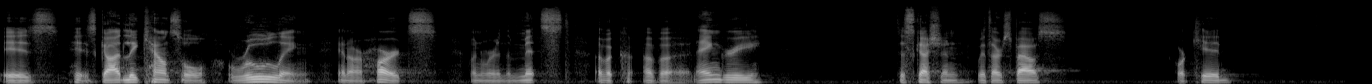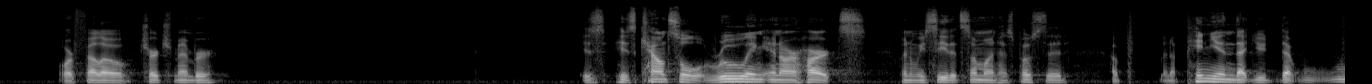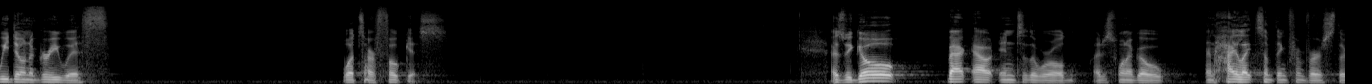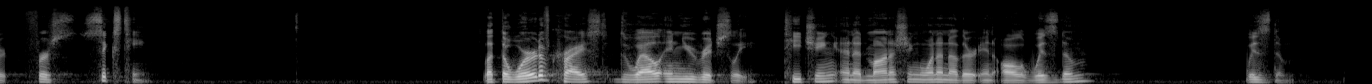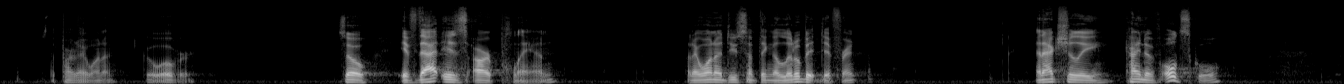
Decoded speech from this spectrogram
Is His godly counsel ruling in our hearts when we're in the midst of, a, of a, an angry discussion with our spouse or kid or fellow church member? Is His counsel ruling in our hearts? When we see that someone has posted a, an opinion that, you, that we don't agree with, what's our focus? As we go back out into the world, I just want to go and highlight something from verse, thir- verse 16. Let the word of Christ dwell in you richly, teaching and admonishing one another in all wisdom wisdom. It's the part I want to go over. So, if that is our plan, then I want to do something a little bit different and actually kind of old school.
